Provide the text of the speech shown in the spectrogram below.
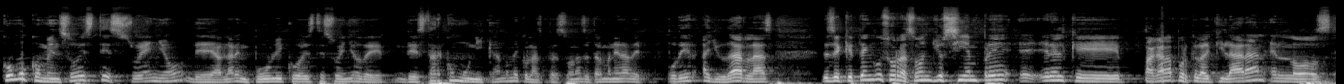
¿Cómo comenzó este sueño de hablar en público, este sueño de, de estar comunicándome con las personas de tal manera de poder ayudarlas? Desde que tengo uso razón, yo siempre eh, era el que pagaba porque lo alquilaran en los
